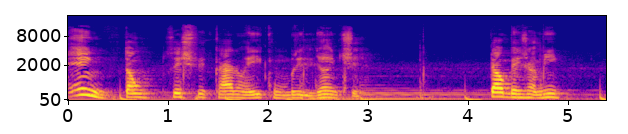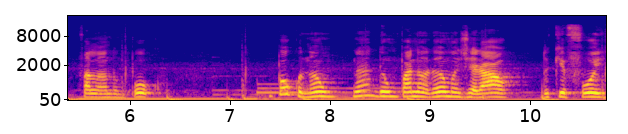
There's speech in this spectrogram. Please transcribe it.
Então, vocês ficaram aí com um brilhante Theo Benjamin falando um pouco, um pouco não, né? Deu um panorama geral do que foi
